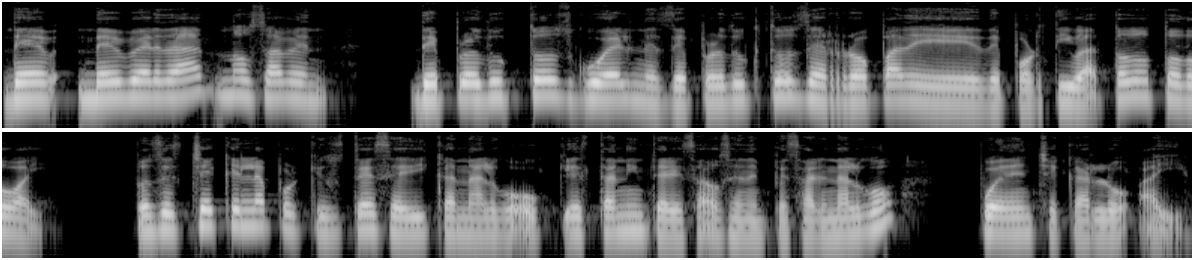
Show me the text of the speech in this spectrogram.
de, de verdad no saben, de productos wellness, de productos de ropa de deportiva, todo, todo hay. Entonces, chequenla porque ustedes se dedican a algo o que están interesados en empezar en algo, pueden checarlo ahí.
